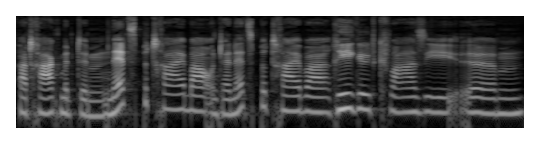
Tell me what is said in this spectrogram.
Vertrag mit dem Netzbetreiber und der Netzbetreiber regelt quasi ähm,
